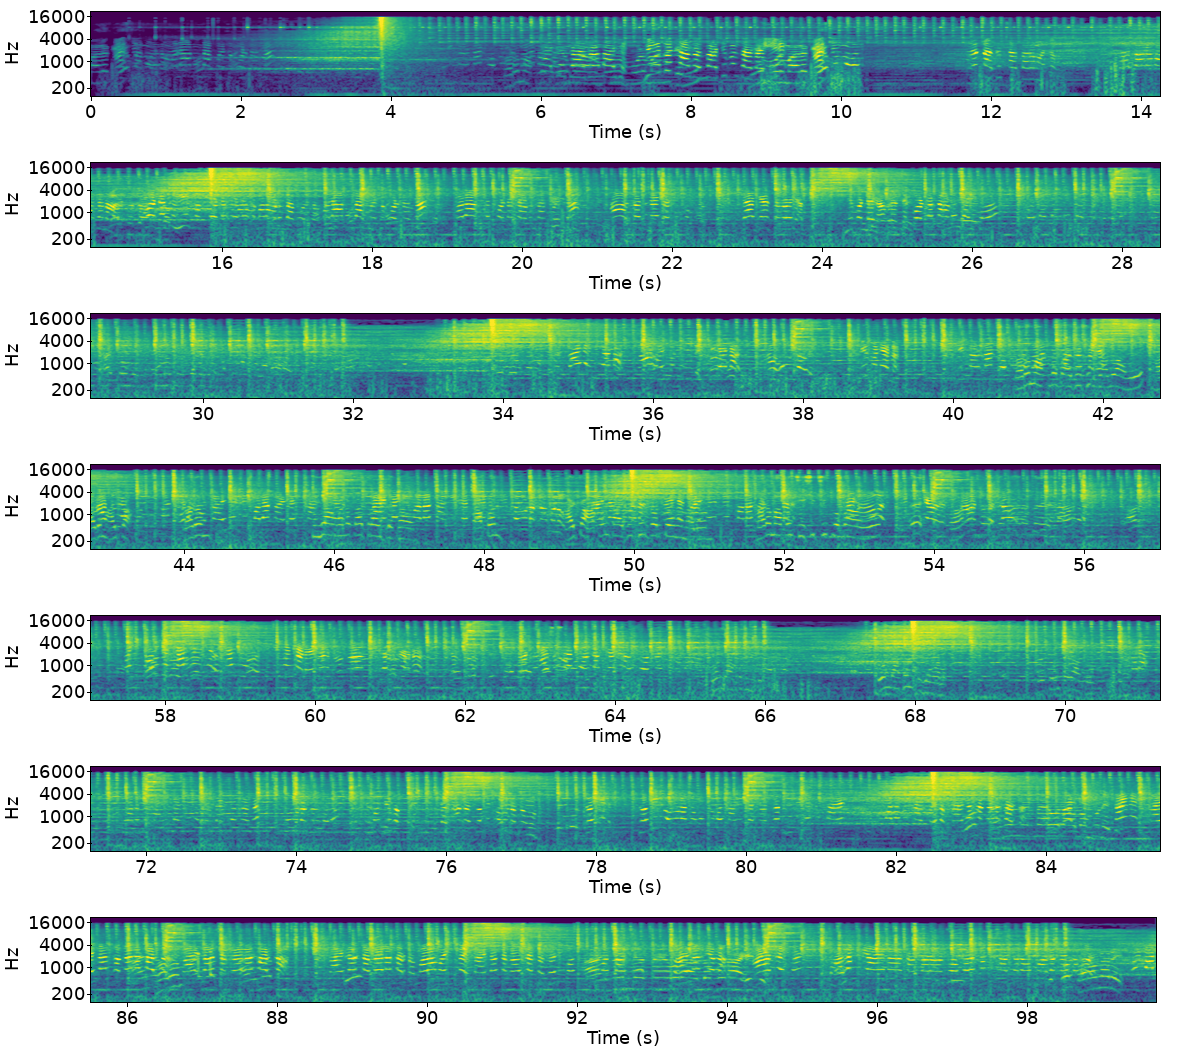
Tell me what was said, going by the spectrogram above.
स्मारक आहे. मॅडम आपले मूळ स्मारक आहे? कायदेशीर चालू आहे. मॅडम ऐका. मॅडम तुम्ही आम्हाला का त्रास देताय? आपण ऐका आपण कायदेशीर करतोय ना मॅडम. मॅडम आपण सुशिक्षित लोक आहोत. ย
